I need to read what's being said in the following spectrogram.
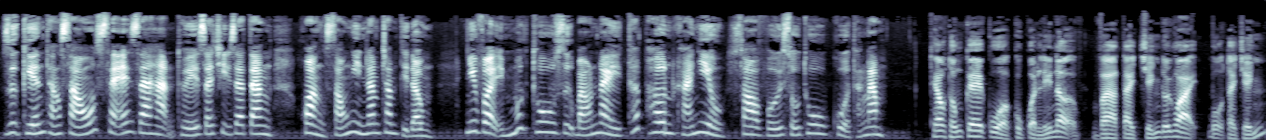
Dự kiến tháng 6 sẽ gia hạn thuế giá trị gia tăng khoảng 6.500 tỷ đồng. Như vậy, mức thu dự báo này thấp hơn khá nhiều so với số thu của tháng 5. Theo thống kê của Cục Quản lý nợ và Tài chính đối ngoại, Bộ Tài chính,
